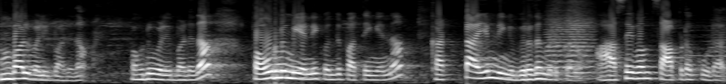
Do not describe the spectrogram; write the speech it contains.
அம்பாள் வழிபாடு தான் பௌர்ணமி வழிபாடு தான். பௌர்ணமி அன்னைக்கு வந்து பார்த்தீங்கன்னா கட்டாயம் நீங்கள் விரதம் இருக்கணும். அசைவம் சாப்பிடக்கூடாது.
